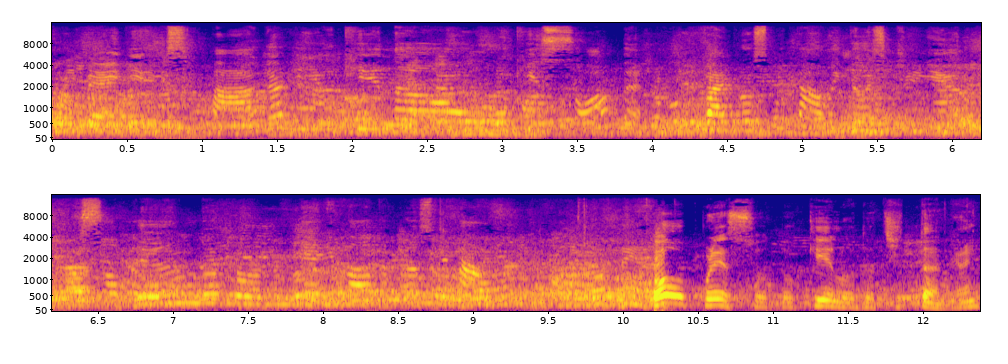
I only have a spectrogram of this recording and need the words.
O ele se paga e o que não, o que sobra vai para o hospital. Então esse dinheiro sobrando, ele volta para o hospital. Qual o preço do quilo do titânio, hein?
